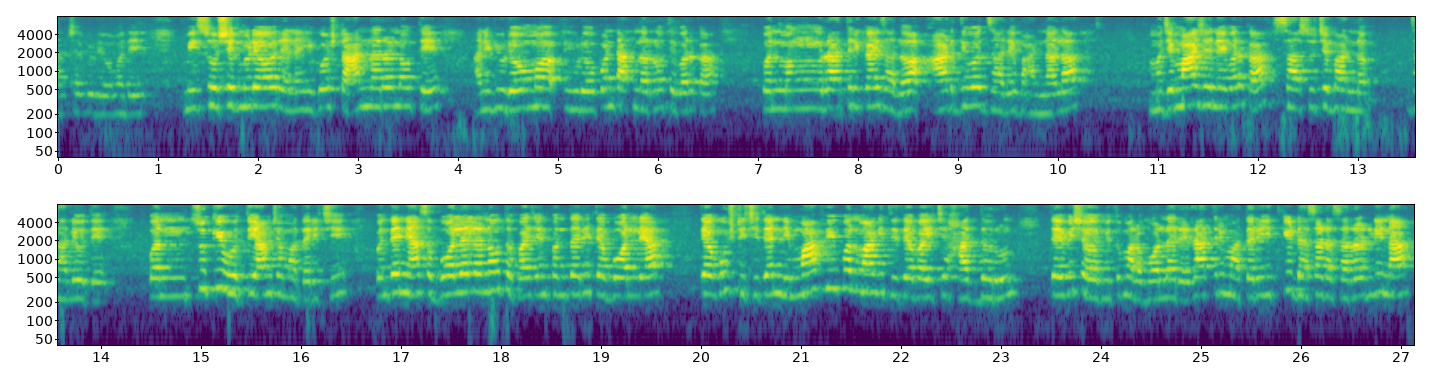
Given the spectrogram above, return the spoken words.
आजच्या व्हिडिओमध्ये. मी सोशल मीडियावर आहे ना ही गोष्ट आणणार नव्हते आणि व्हिडिओ म व्हिडिओ पण टाकणार नव्हते बरं का. पण मग रात्री काय झालं आठ दिवस झाले भांडणाला. म्हणजे माझे नाही बरं का सासूचे भांडणं झाले होते. पण चुकी होती आमच्या म्हातारीची. पण त्यांनी असं बोलायला नव्हतं पाहिजे पण तरी त्या बोलल्या. त्या गोष्टीची त्यांनी माफी पण मागितली त्या बाईचे हात धरून. त्या विषयावर मी तुम्हाला बोलणार आहे. रात्री म्हातारी इतकी ढसाढसा रडली ना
